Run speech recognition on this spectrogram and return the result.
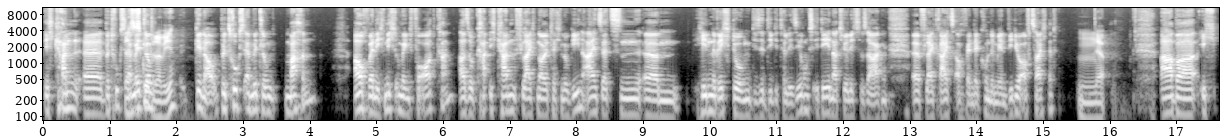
Ich kann äh, Betrugsermittlung, genau Betrugsermittlung machen auch wenn ich nicht unbedingt vor Ort kann. Also kann, ich kann vielleicht neue Technologien einsetzen, ähm, hin Richtung diese Digitalisierungsidee natürlich zu sagen, äh, vielleicht reicht es auch, wenn der Kunde mir ein Video aufzeichnet. Mm, ja. Aber ich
